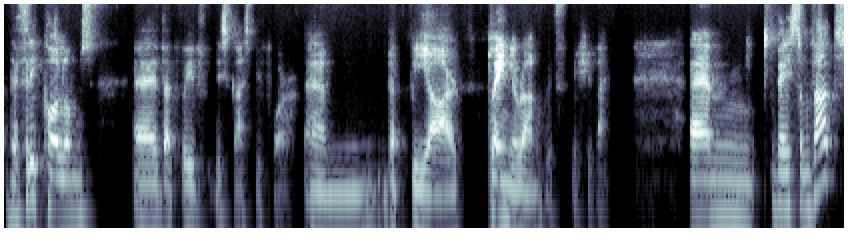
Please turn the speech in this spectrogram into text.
the three columns uh, that we've discussed before, um, that we are playing around with, if you like. Um, based on that,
